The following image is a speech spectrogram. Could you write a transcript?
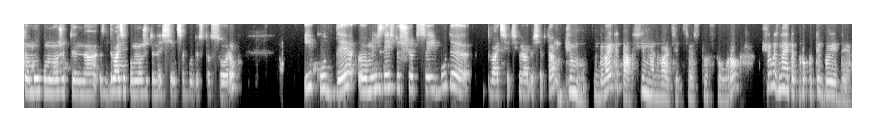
тому помножити на 20 помножити на 7 це буде 140. І кут Д, е, мені здається, що це і буде 20 градусів, так? Чому? Давайте так, 7 на 20 це 140. Що ви знаєте про кути Б і Д?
